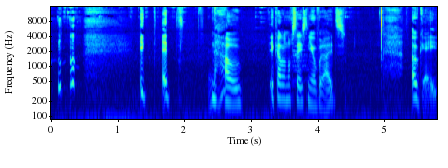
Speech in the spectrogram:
nou, ik kan er nog steeds niet over uit. Oké, okay.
